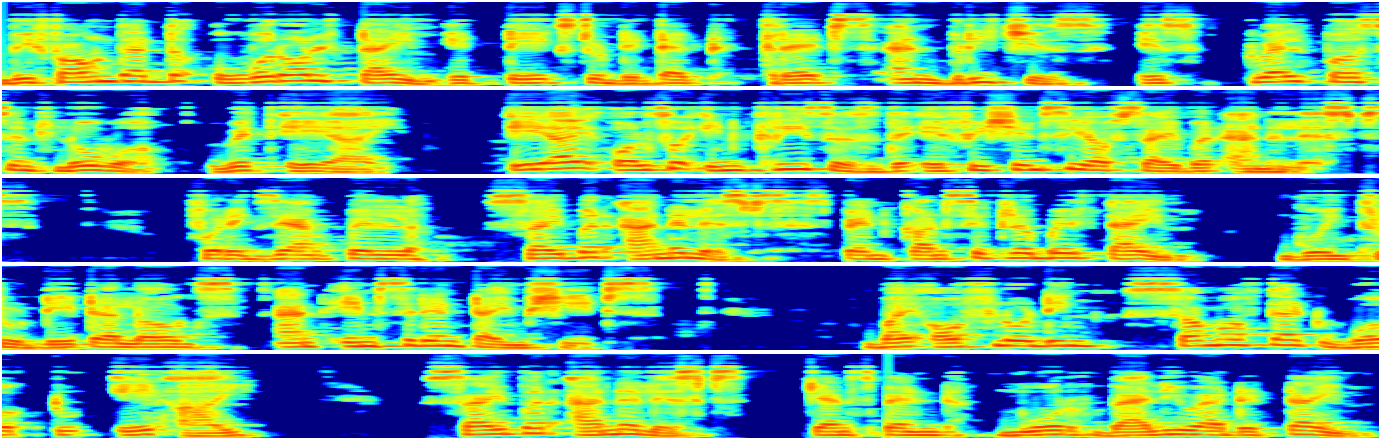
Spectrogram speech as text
We found that the overall time it takes to detect threats and breaches is 12% lower with AI. AI also increases the efficiency of cyber analysts. For example, cyber analysts spend considerable time going through data logs and incident timesheets. By offloading some of that work to AI, cyber analysts can spend more value added time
